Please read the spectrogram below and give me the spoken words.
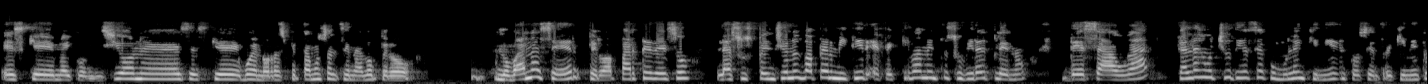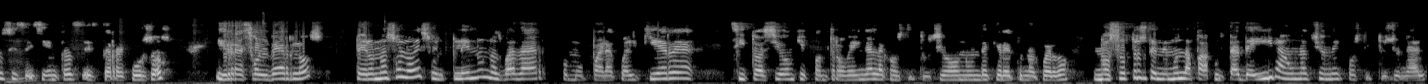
es que no hay condiciones, es que, bueno, respetamos al Senado, pero lo van a hacer, pero aparte de eso, la suspensión nos va a permitir efectivamente subir al Pleno, desahogar, cada ocho días se acumulan 500, entre 500 y 600 este, recursos y resolverlos, pero no solo eso, el Pleno nos va a dar como para cualquier situación que controvenga la Constitución, un decreto, un acuerdo, nosotros tenemos la facultad de ir a una acción inconstitucional,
